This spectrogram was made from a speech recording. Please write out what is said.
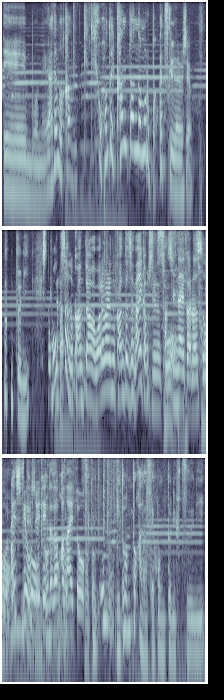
でもね、あでもか結構本当に簡単なものばっかり作るようになりましたよ。本当に。モックさんの簡単は我々の簡単じゃないかもしれないそうしないからそうそうレシピを教えていただかないとそうどんとかだぜ、本当に普通に。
